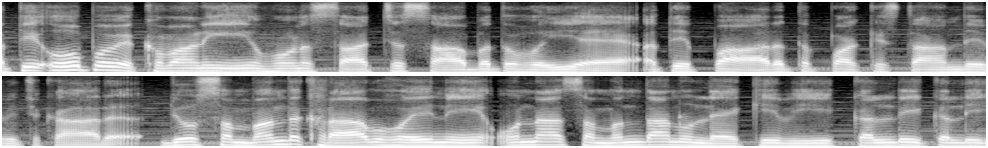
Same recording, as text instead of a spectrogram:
ਅਤੇ ਉਹ ਭਵਿੱਖਬਾਣੀ ਹੁਣ ਸੱਚ ਸਾਬਤ ਹੋਈ ਹੈ ਅਤੇ ਭਾਰਤ ਪਾਕਿਸਤਾਨ ਦੇ ਵਿਚਕਾਰ ਜੋ ਸੰਬੰਧ ਖਰਾਬ ਹੋਏ ਨੇ, ਉਹਨਾਂ ਸੰਬੰਧਾਂ ਨੂੰ ਲੈ ਕੇ ਵੀ ਕੱਲੀ ਕੱਲੀ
